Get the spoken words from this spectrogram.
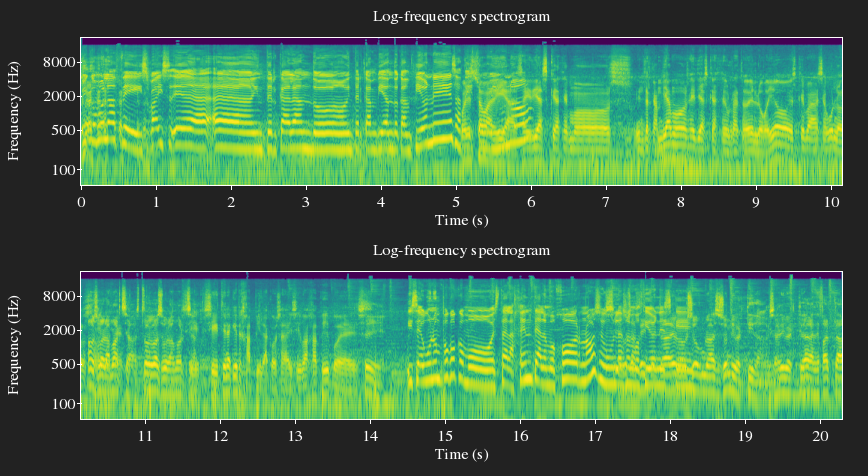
¿Y cómo lo hacéis? ¿Vais eh, eh, intercalando, intercambiando canciones? Pues ¿Hacéis esto va días. Hay días que hacemos, intercambiamos, hay días que hace un rato él, luego yo. Es que va según los. Vamos sobre la marcha, esto va sobre la marcha. Sí, sí, tiene que ir happy la cosa. Y si va happy, pues. Sí. Y según un poco cómo está la gente, a lo mejor, ¿no? Según Sí, las emociones que... Una sesión, una sesión divertida, que sea divertida, que hace falta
